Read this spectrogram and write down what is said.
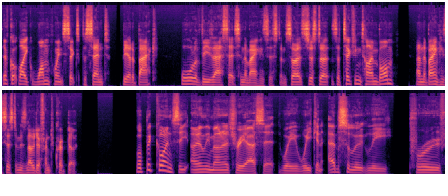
they've got like 1.6% to be able to back all of these assets in the banking system. So it's just a, it's a ticking time bomb, and the banking system is no different to crypto. Well, Bitcoin's the only monetary asset where we can absolutely prove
